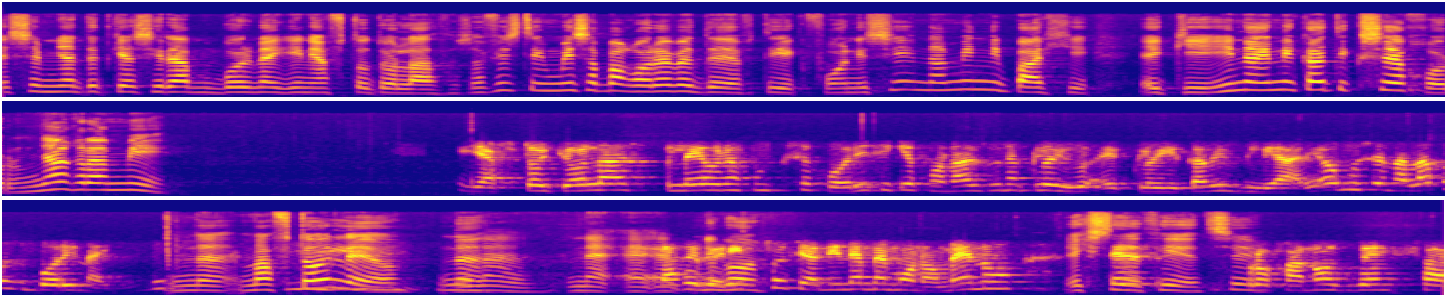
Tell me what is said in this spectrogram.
ε, σε μια τέτοια σειρά που μπορεί να γίνει αυτό το λάθος. Αυτή τη στιγμή απαγορεύεται αυτή η εκφώνηση να μην υπάρχει εκεί ή να είναι κάτι ξέχωρο, μια γραμμή. Γι' αυτό κιόλας πλέον έχουν ξεχωρίσει και φωνάζουν εκλογ- εκλογικά βιβλιάρια. Όμως ένα λάθος μπορεί να γίνει. Ναι, με αυτό λέω. Ναι. ναι, ναι. ε, ε, Κάθε λοιπόν. περίπτωση, αν είναι μεμονωμένο, Έχει συνδεθεί, έτσι. προφανώς δεν, θα,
